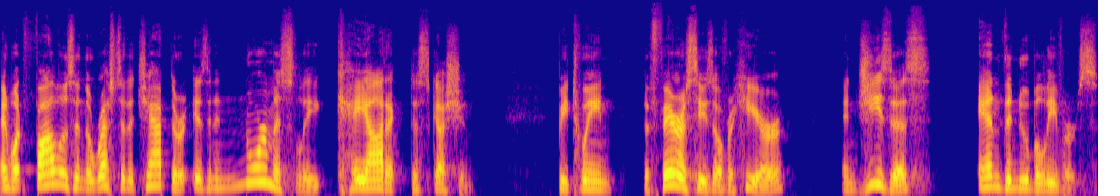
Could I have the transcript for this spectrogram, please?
And what follows in the rest of the chapter is an enormously chaotic discussion between the Pharisees over here and Jesus and the new believers.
